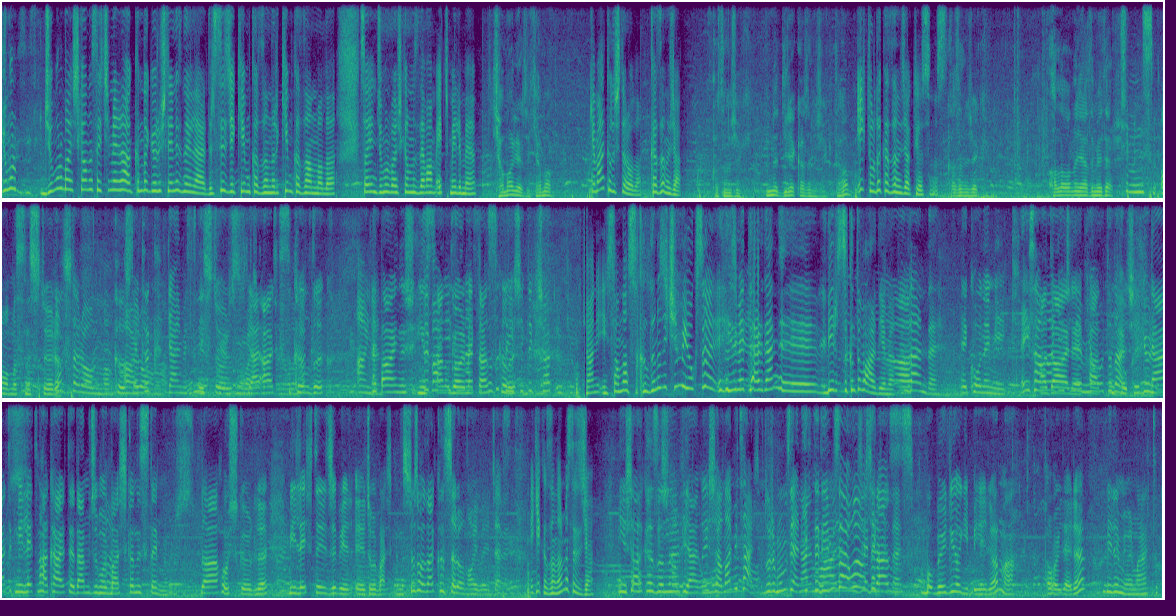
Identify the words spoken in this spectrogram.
Cumhur, Cumhurbaşkanlığı seçimleri hakkında görüşleriniz nelerdir? Sizce kim kazanır, kim kazanmalı? Sayın Cumhurbaşkanımız devam etmeli mi? Kemal gelecek Kemal Kemal Kılıçdaroğlu kazanacak. kazanacak. Hem de direkt kazanacak tamam İlk turda kazanacak diyorsunuz. Kazanacak. Allah ona yardım eder. Şimdinin olmasını istiyorum. Kılıçdaroğlu mu? Kılıçdaroğlu Artık mu? gelmesini istiyoruz. istiyoruz Yani artık sıkıldık. Aynen. Hep aynı insan görmekten sıkıldık. Değişiklik şart ülke. Yani insandan sıkıldığınız için mi yoksa hizmetlerden e, bir sıkıntı var diye mi? Ben de. Ekonomik, İnsanlar adalet, hak, ortada her şey görüyoruz. Yani artık milletin hakaret eden bir cumhurbaşkanı istemiyoruz. Daha hoşgörülü, birleştirici bir e, cumhurbaşkanı istiyoruz. O yüzden Kılıçdaroğlu'na oy vereceğiz. Peki kazanır mı sizce? İnşallah kazanır. Yani İnşallah biter. Durumumuz yani, istediğimiz Muharrem o İnce şekilde. biraz bölüyor gibi geliyor ama oyları bilemiyorum artık.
